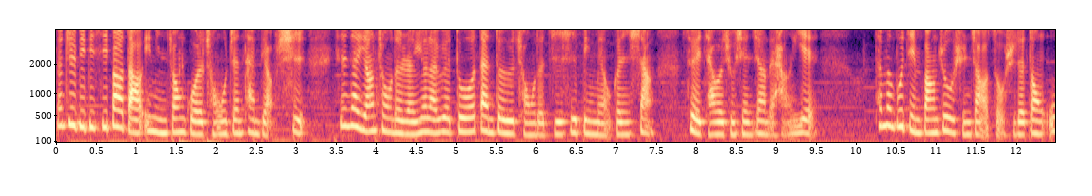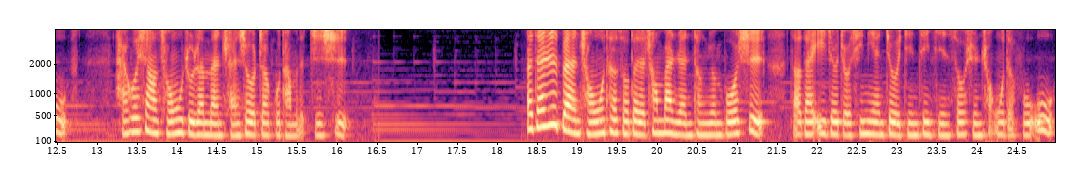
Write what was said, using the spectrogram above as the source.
根据 BBC 报道，一名中国的宠物侦探表示，现在养宠物的人越来越多，但对于宠物的知识并没有跟上，所以才会出现这样的行业。他们不仅帮助寻找走失的动物，还会向宠物主人们传授照顾他们的知识。而在日本，宠物特搜队的创办人藤原博士，早在1997年就已经进行搜寻宠物的服务，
